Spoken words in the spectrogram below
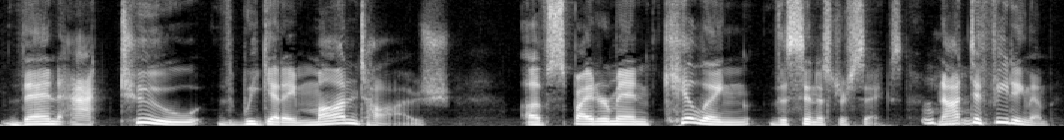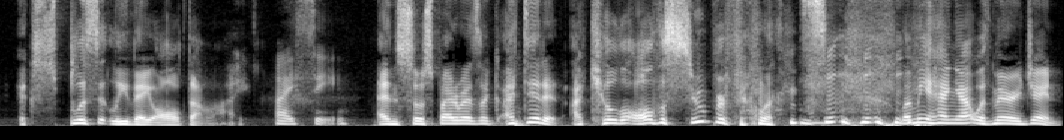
Then Act Two, we get a montage of Spider-Man killing the Sinister 6 not defeating them. Explicitly, they all die. I see. And so Spider Man's like, I did it. I killed all the supervillains. Let me hang out with Mary Jane.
